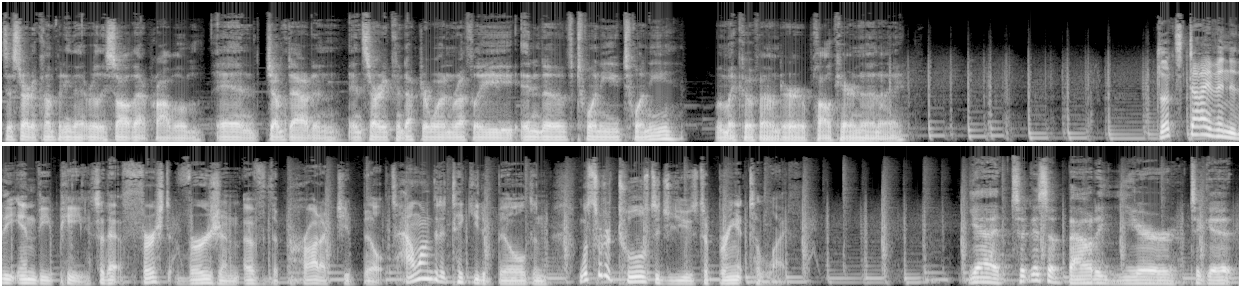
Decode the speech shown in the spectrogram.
To start a company that really solved that problem and jumped out and, and started Conductor One roughly end of 2020 with my co-founder Paul Querna and I. Let's dive into the MVP. So that first version of the product you built. How long did it take you to build and what sort of tools did you use to bring it to life? Yeah, it took us about a year to get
